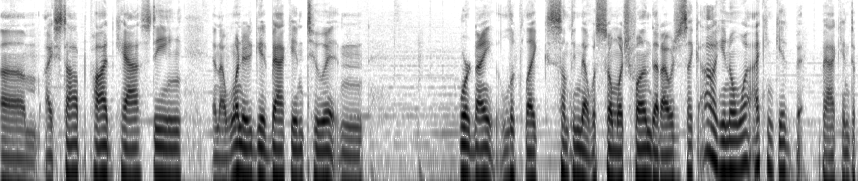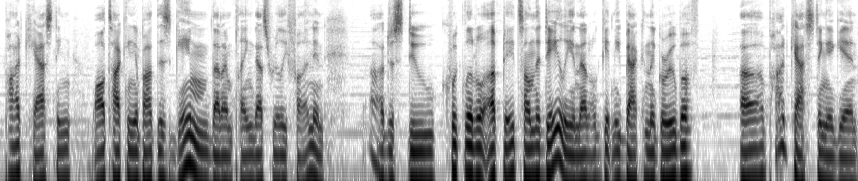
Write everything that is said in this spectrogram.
um, I stopped podcasting, and I wanted to get back into it, and Fortnite looked like something that was so much fun that I was just like, oh, you know what? I can get back into podcasting while talking about this game that I'm playing. That's really fun, and I'll just do quick little updates on the daily, and that'll get me back in the groove of uh, podcasting again.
